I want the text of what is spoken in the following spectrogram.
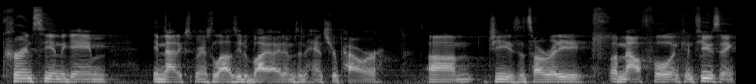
currency in the game. In that experience, allows you to buy items, and enhance your power. Um, geez, it's already a mouthful and confusing.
